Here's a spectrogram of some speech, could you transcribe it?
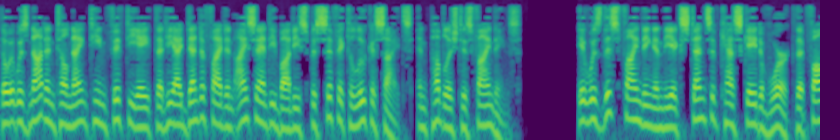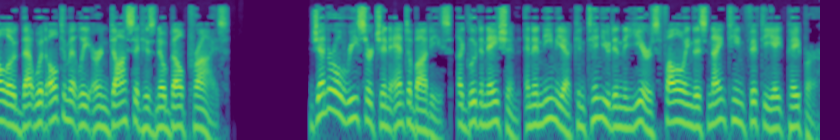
though it was not until 1958 that he identified an isantibody specific to leukocytes, and published his findings. It was this finding and the extensive cascade of work that followed that would ultimately earn Dausset his Nobel Prize. General research in antibodies, agglutination, and anemia continued in the years following this 1958 paper.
